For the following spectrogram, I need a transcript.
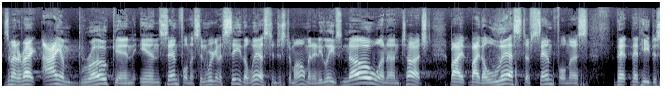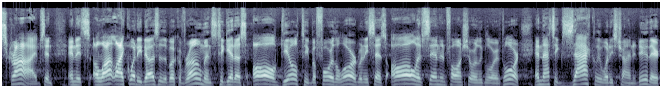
As a matter of fact, I am broken in sinfulness. And we're going to see the list in just a moment. And he leaves no one untouched by, by the list of sinfulness that, that he describes. And, and it's a lot like what he does in the book of Romans to get us all guilty before the Lord when he says, All have sinned and fallen short of the glory of the Lord. And that's exactly what he's trying to do there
